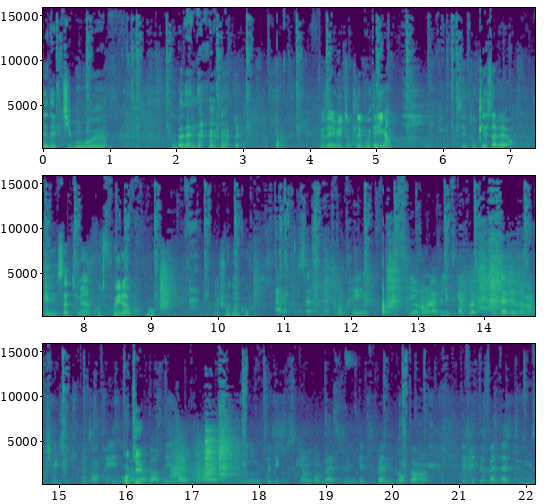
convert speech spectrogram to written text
Il y a des petits bouts euh, de banane. Vous avez vu toutes les bouteilles, hein? C'est toutes les saveurs. Et ça te met un coup de fouet là. Ouh, T'as chaud d'un coup. Alors, ça c'est notre entrée. Ici, on l'appelle Escalbox. Vous avez vraiment un petit mix de toutes nos entrées. Vous Ok. allez avoir des acras, des couscous en gambas, des petits bananes plantains, des frites de patates douces.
